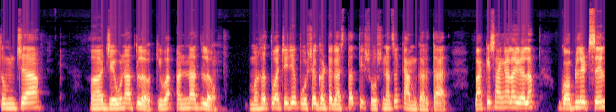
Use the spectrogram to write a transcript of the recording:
तुमच्या जेवणातलं किंवा अन्नातलं महत्त्वाचे जे पोषक घटक असतात ते शोषण्याचं काम करतात. बाकी सांगायला गेलं गॉबलेट सेल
